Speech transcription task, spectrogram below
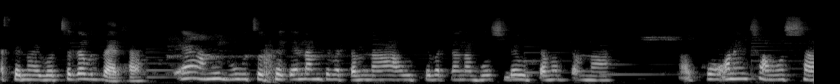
আজকে নয় বছর যাবত ব্যথা। এ আমি উঁচুর থেকে নামতে পারতাম না উঠতে পারতাম না বসলে উঠতে পারতাম না। অনেক সমস্যা।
